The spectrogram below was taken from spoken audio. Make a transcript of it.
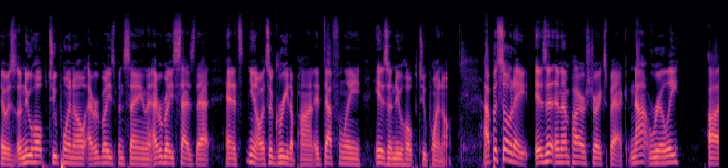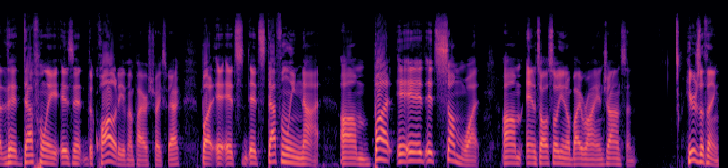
It was a new hope 2.0. Everybody's been saying that. Everybody says that, and it's you know it's agreed upon. It definitely is a new hope 2.0. Episode 8, is it an Empire Strikes Back? Not really. Uh, that definitely isn't the quality of Empire Strikes Back, but it, it's it's definitely not. Um, but it, it, it's somewhat, um, and it's also you know by Rian Johnson. Here's the thing:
